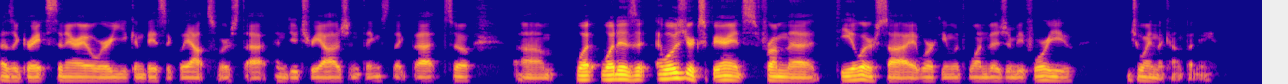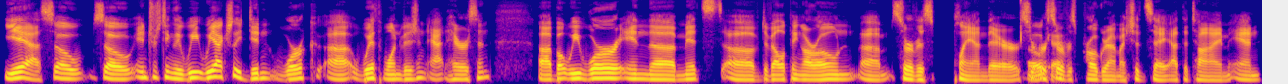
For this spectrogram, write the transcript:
has a great scenario where you can basically outsource that and do triage and things like that. So um, what what is it? What was your experience from the dealer side working with One Vision before you joined the company? Yeah, so so interestingly, we we actually didn't work uh, with One Vision at Harrison. Uh, but we were in the midst of developing our own um, service plan there, or okay. service program, I should say, at the time. And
